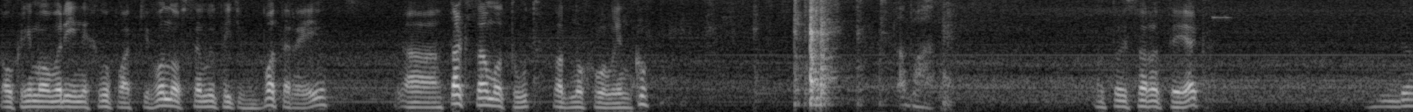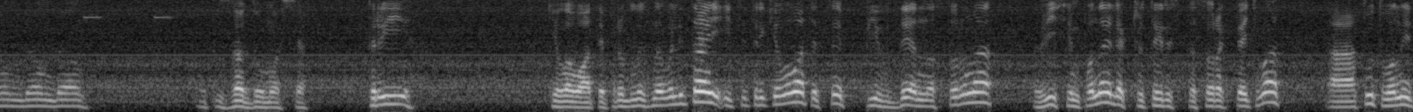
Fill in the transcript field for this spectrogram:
окрім аварійних випадків. Воно все летить в батарею. Так само тут одну хвилинку. Отой саротек. Дам-дам-дам задумався. 3 кВт приблизно вилітає, і ці 3 кВт це південна сторона, 8 панелек, 445 Вт. А тут вони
